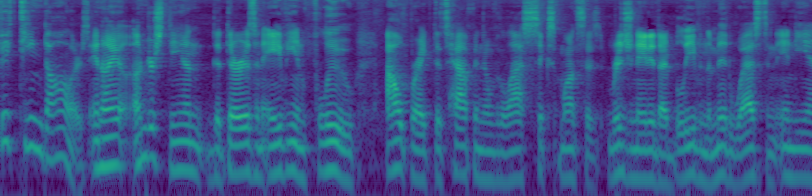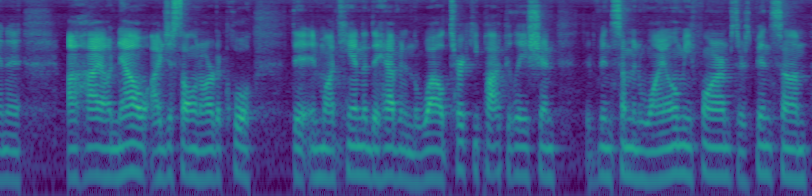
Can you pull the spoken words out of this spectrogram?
$15. And I understand that there is an avian flu outbreak that's happened over the last six months that originated, I believe, in the Midwest and Indiana, Ohio. Now, I just saw an article that in Montana they have it in the wild turkey population. There's been some in Wyoming farms. There's been some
